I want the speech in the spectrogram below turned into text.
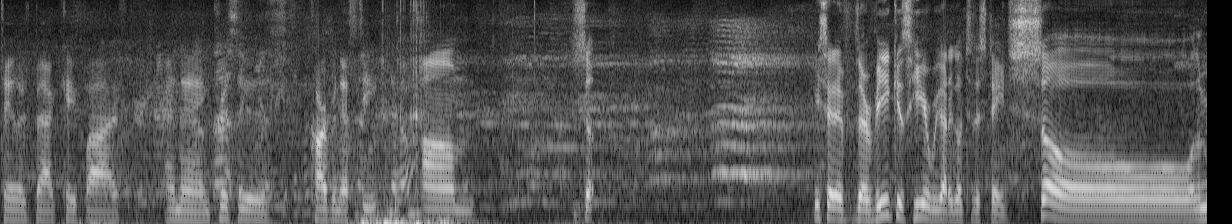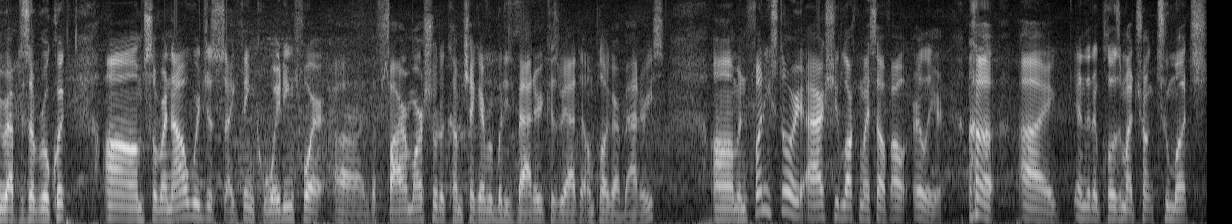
Taylor's back K5, and then Chris's Carbon ST. Um, so he said if their Veek is here, we got to go to the stage. So let me wrap this up real quick. Um, so right now we're just, I think, waiting for uh, the fire marshal to come check everybody's battery because we had to unplug our batteries. Um, and funny story, I actually locked myself out earlier. I ended up closing my trunk too much,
